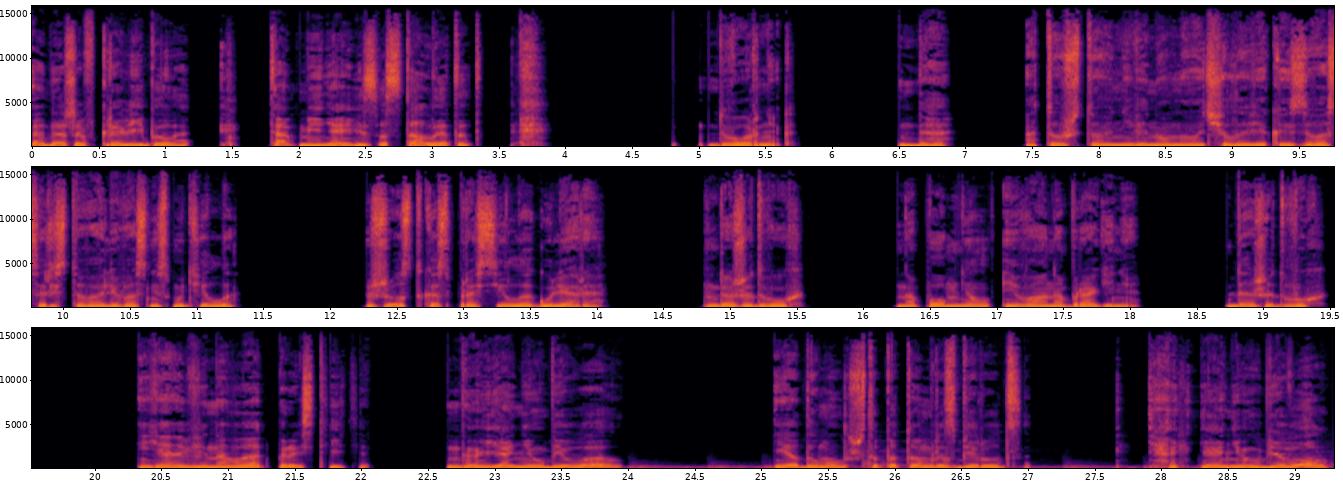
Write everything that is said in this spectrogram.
Она же в крови была. Там меня и застал этот... Дворник. Да. А то, что невиновного человека из-за вас арестовали, вас не смутило? Жестко спросила Гуляра. Даже двух. Напомнил Иван о Брагине. Даже двух. Я виноват, простите. Но я не убивал. Я думал, что потом разберутся. Я, я не убивал.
